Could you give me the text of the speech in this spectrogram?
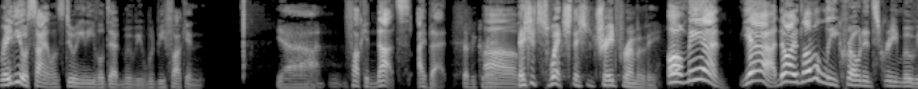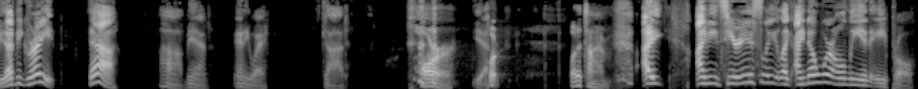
Radio Silence doing an Evil Dead movie would be fucking Yeah, fucking nuts. I bet. that'd be great. Um, they should switch. They should trade for a movie. Oh man, yeah. No, I'd love a Lee Cronin Scream movie. That'd be great. Yeah. Ah man. Anyway, God, horror. Yeah. What what a time. I I mean seriously, like I know we're only in April,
